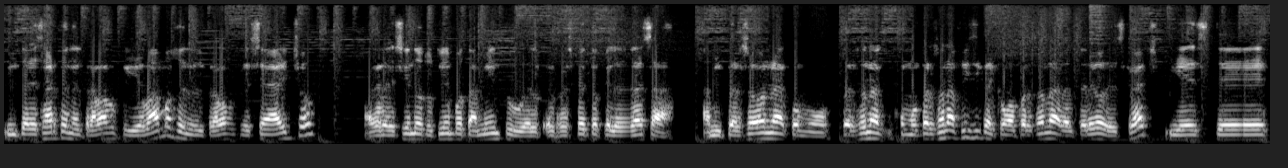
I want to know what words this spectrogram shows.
interesarte en el trabajo que llevamos, en el trabajo que se ha hecho, agradeciendo tu tiempo también, tu, el, respeto que le das a, a, mi persona como persona como persona física y como persona del terreno de Scratch y este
